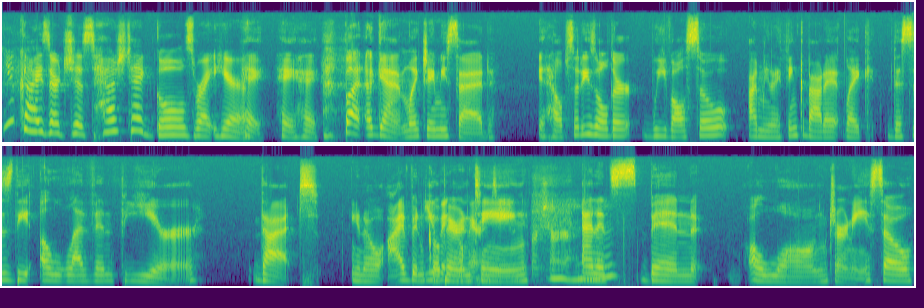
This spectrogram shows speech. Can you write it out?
You guys are just hashtag goals right here. hey, hey, hey. But again, like Jamie said, it helps that he's older. We've also, I mean, I think about it like this is the 11th year that, you know, I've been You've co been parenting, co-parenting, sure. and mm-hmm. it's been a long journey. So,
